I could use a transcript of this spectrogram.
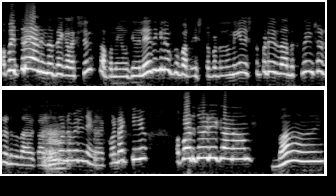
അപ്പൊ ഇത്രയാണ് ഇന്നത്തെ കളക്ഷൻസ് അപ്പൊ നിങ്ങൾക്ക് ഇതിലേതെങ്കിലും ഒക്കെ ഇഷ്ടപ്പെട്ടിട്ടുണ്ടെങ്കിൽ ഇഷ്ടപ്പെട്ടിരുന്ന സ്ക്രീൻഷോട്ട് എടുത്ത് താഴെ കാണും കൊണ്ടുവരും ഞങ്ങളെ കോൺടാക്ട് ചെയ്യൂ. അപ്പൊ അടുത്ത വീഡിയോ കാണാം. ബൈ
